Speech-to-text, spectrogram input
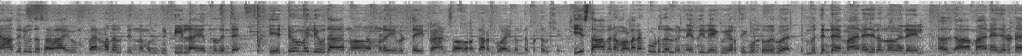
യാതൊരുവിധ സഹായവും ഭരണതലത്തിൽ നിന്ന് നമുക്ക് കിട്ടിയില്ല എന്നതിന്റെ ഏറ്റവും വലിയ ഉദാഹരണമാണ് നമ്മൾ ഇവിടുത്തെ ഈ ട്രാൻസ്ഫോമറും കറണ്ടുമായി ബന്ധപ്പെട്ട വിഷയം. ഈ സ്ഥാപനം വളരെ കൂടുതൽ ഉന്നതിയിലേക്ക് ഉയർത്തിക്കൊണ്ടുവരുവാൻ ഇതിന്റെ മാനേജർ എന്ന നിലയിൽ ആ മാനേജറുടെ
